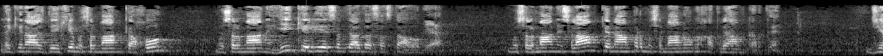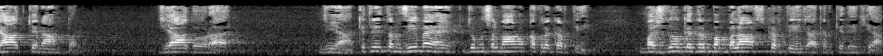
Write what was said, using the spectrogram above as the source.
لیکن آج دیکھیے مسلمان کا خون مسلمان ہی کے لیے سب زیادہ سستا ہو گیا۔ مسلمان اسلام کے نام پر مسلمانوں کا قتل عام کرتے ہیں۔ جہاد کے نام پر۔ جہاد ہو رہا ہے۔ جی ہاں کتنی تنظیمیں ہیں جو مسلمانوں قتل کرتی ہیں۔ مسجدوں کے اندر بم بلاسٹ کرتی ہیں جا کر کے، دیکھیے آپ۔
